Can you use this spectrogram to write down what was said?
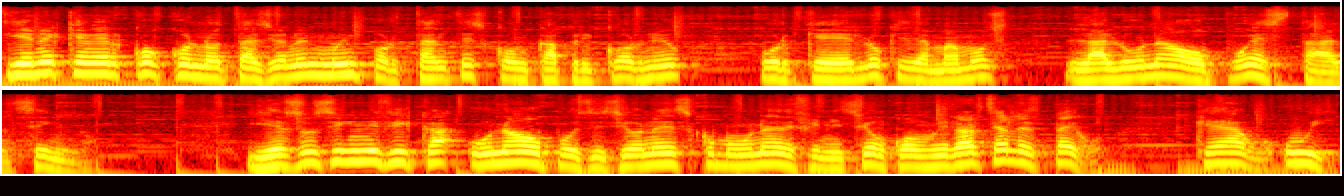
tiene que ver con connotaciones muy importantes con Capricornio porque es lo que llamamos la luna opuesta al signo. Y eso significa una oposición es como una definición, como mirarse al espejo. ¿Qué hago? Uy,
